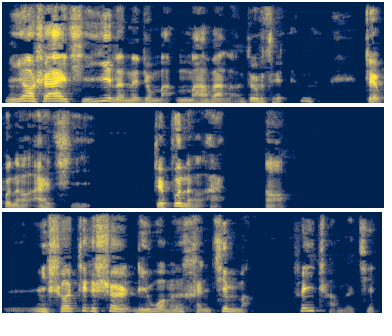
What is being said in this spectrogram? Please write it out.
你要是爱奇艺了，那就麻麻烦了，对不对？这不能爱奇艺，这不能爱啊！你说这个事儿离我们很近吗？非常的近。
